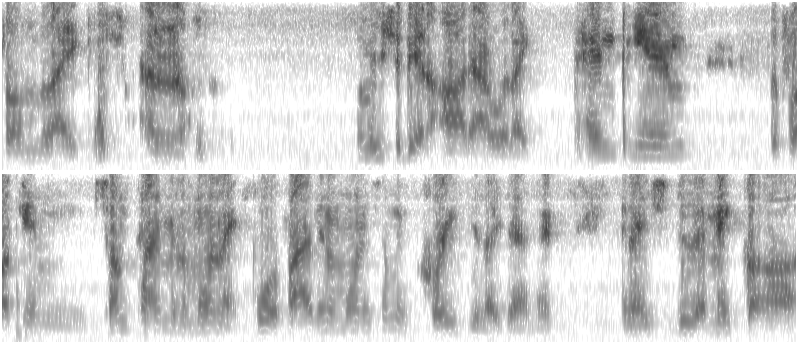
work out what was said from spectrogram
from like I don't know. Somebody used to be at an odd hour, like 10 p.m. to fucking sometime in the morning, like four or five in the morning, something crazy like that, man. And I used to do that, make uh,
